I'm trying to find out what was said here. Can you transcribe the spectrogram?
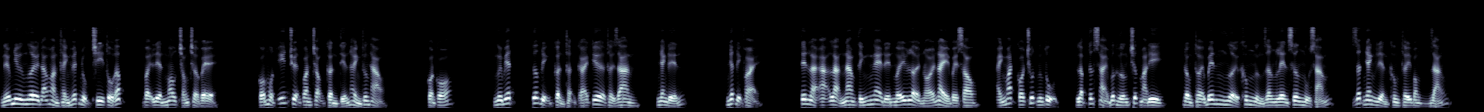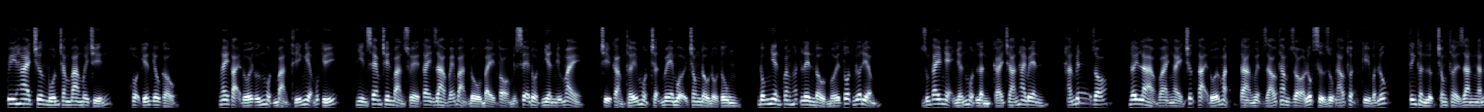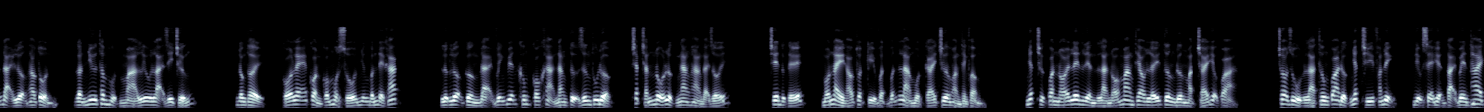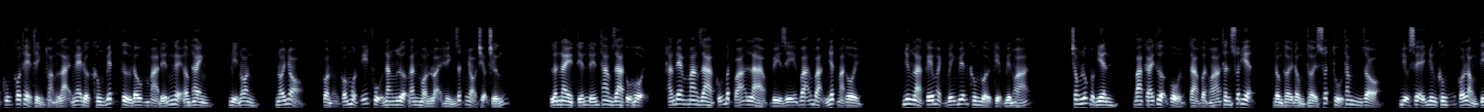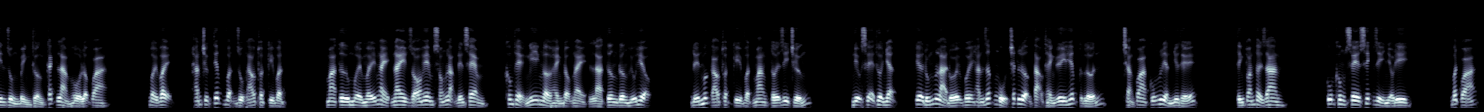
nếu như ngươi đã hoàn thành huyết nhục chi tổ ấp, vậy liền mau chóng trở về. Có một ít chuyện quan trọng cần tiến hành thương thảo. Còn có. Ngươi biết, ước định cẩn thận cái kia thời gian, nhanh đến. Nhất định phải tên là ạ à nam tính nghe đến mấy lời nói này về sau, ánh mắt có chút ngưng tụ, lập tức xài bước hướng trước mà đi, đồng thời bên người không ngừng dâng lên sương mù s á m rất nhanh liền không thấy bóng dáng. Q hai chương bốn trăm ba mươi chín, hội kiến yêu cầu. Ngay tại đối ứng một bản thí nghiệm bút ký, nhìn xem trên bản xuề tay ra vẽ bản đồ bày tỏ sẽ đột nhiên nhữ mày, chỉ cảm thấy một trận mê mội trong đầu nổ tung đông nhiên quăng hất lên đầu mới tốt nửa điểm. Dùng tay nhẹ nhấn một lần cái chán hai bên, hắn biết rõ, đây là vài ngày trước tại đối mặt tà nguyệt giáo thăm dò lúc sử dụng áo thuật kỳ vật lúc, tinh thần lực trong thời gian ngắn đại lượng hao tổn, gần như thâm hụt mà lưu lại di chứng đồng thời, có lẽ còn có một số những vấn đề khác. Lực lượng cường đại vĩnh viễn không có khả năng tự dưng thu được, chắc chắn nỗ lực ngang hàng đại giới. Trên thực tế, món này háo thuật kỳ vật vẫn là một cái chưa hoàn thành phẩm. Nhất trực quan nói lên liền là nó mang theo lấy tương đương mặt trái hiệu quả. Cho dù là thông qua được nhất trí phán định, niệu sệ hiện tại bên thai cũng có thể thỉnh thoảng lại nghe được không biết từ đâu mà đến nghệ âm thanh, nỉ non, nói nhỏ, còn có một ít phụ năng lượng ăn mòn loại hình rất nhỏ triệu chứng. Lần này tiến đến tham gia tụ hội, hắn đem mang ra cũng bất quá là vì dĩ vãng vạn nhất mà thôi. Nhưng là kế hoạch vĩnh viễn không đổi kịp biến hóa. Trong lúc đột nhiên ba cái thượng cổ tà vật hóa thân xuất hiện, đồng thời đồng thời xuất thủ thăm dò nhịu sệ nhưng không có lòng tin dùng bình thường cách làm hồ lộc qua. Bởi vậy, hắn trực tiếp vận dụng áo thuật kỳ vật. Mà từ mười mấy ngày nay gió êm sóng lặng đến xem, không thể nghi ngờ hành động này là tương đương hữu hiệu. Đến mức áo thuật kỳ vật mang tới di chứng. Nhịu sệ thừa nhận, kia đúng là đối với hắn giấc ngủ chất lượng tạo thành uy hiếp cực lớn, chẳng qua cũng liền như thế. Tính toán thời gian, cũng không xê xích gì nhiều đi. Bất quá,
